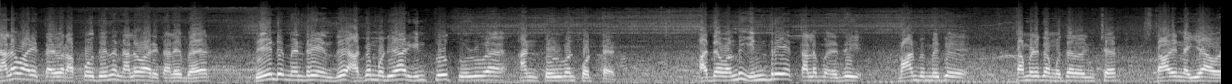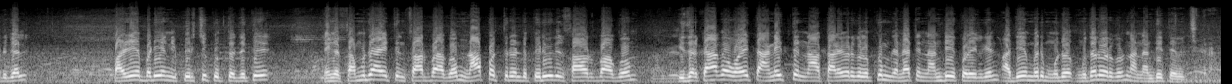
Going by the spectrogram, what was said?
நலவாரிய தலைவர் அப்போது இருந்த நலவாரிய தலைவர் வேண்டுமென்றே இருந்து அகமுடியார் இன்ட்ரூ தொழுவ அண்ட் தொழுவன் போட்டார். அதை வந்து இன்றைய தலைமை இது மாண்புமிகு தமிழக முதலமைச்சர் ஸ்டாலின் ஐயா அவர்கள் பழையபடி எங்களை பிரித்து கொடுத்ததுக்கு எங்கள் சமுதாயத்தின் சார்பாகவும் நாற்பத்தி ரெண்டு பிரிவுகள் சார்பாகவும் இதற்காக உழைத்த அனைத்து நான் தலைவர்களுக்கும் இந்த நேரத்தில் நன்றி கொள்கிறேன் அதே மாதிரி முத முதல்வர்களும் நான் நன்றி தெரிவிச்சுக்கிறேன்.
